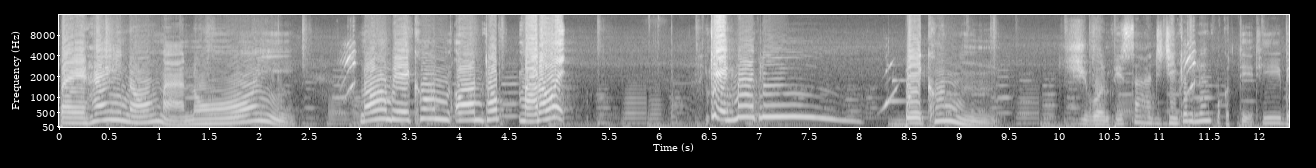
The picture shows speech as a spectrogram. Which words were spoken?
ไปให้น้องหมาน้อย น้องเบคอนออนท็อปหมาน้อย เก่งมากเลยเบคอนอยู่บนพิซซ่าจริงๆก็เป็นเรื่องปกติที่เบ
